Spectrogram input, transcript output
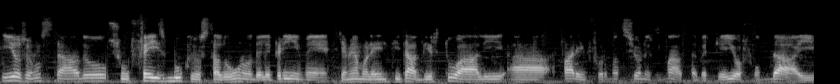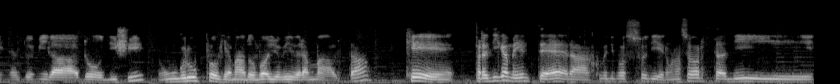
io sono stato su Facebook, sono stato uno delle prime, chiamiamole entità virtuali, a fare informazione su Malta, perché io fondai nel 2012 un gruppo chiamato Voglio vivere a Malta, che praticamente era, come ti posso dire, una sorta di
